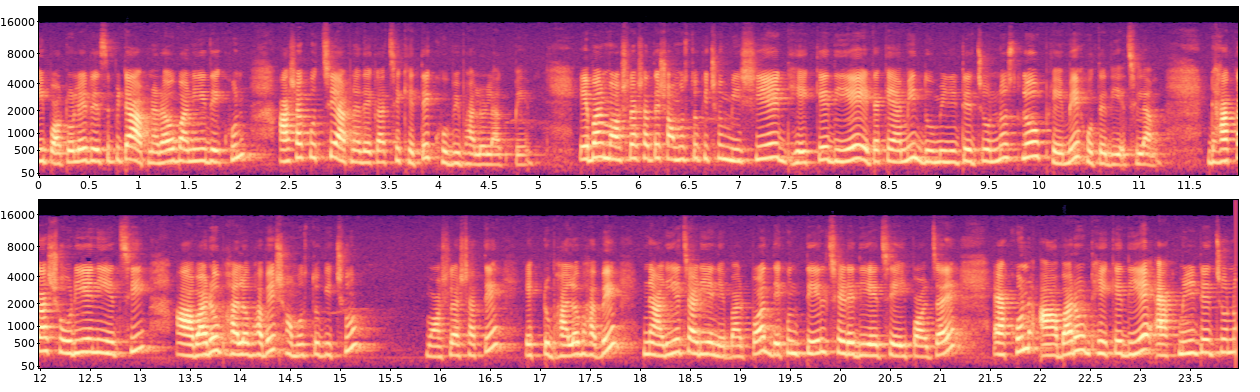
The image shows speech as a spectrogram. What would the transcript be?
এই পটলের রেসিপিটা আপনারাও বানিয়ে দেখুন। আশা করছি আপনাদের কাছে খেতে খুবই ভালো লাগবে। এবার মশলার সাথে সমস্ত কিছু মিশিয়ে ঢেকে দিয়ে এটাকে আমি দু মিনিটের জন্য স্লো ফ্লেমে হতে দিয়েছিলাম। ঢাকা সরিয়ে নিয়েছি। আবারও ভালোভাবে সমস্ত কিছু মশলার সাথে একটু ভালোভাবে নাড়িয়ে চাড়িয়ে নেবার পর দেখুন তেল ছেড়ে দিয়েছে এই পর্যায়ে। এখন আবারও ঢেকে দিয়ে এক মিনিটের জন্য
